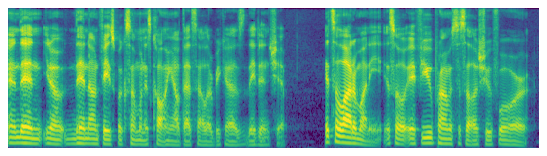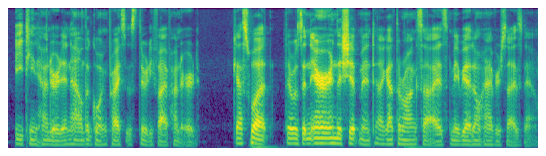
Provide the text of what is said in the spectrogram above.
and then you know then on facebook someone is calling out that seller because they didn't ship. It's a lot of money. So if you promise to sell a shoe for 1800 and now the going price is 3500 guess what? There was an error in the shipment. I got the wrong size. Maybe i don't have your size now.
